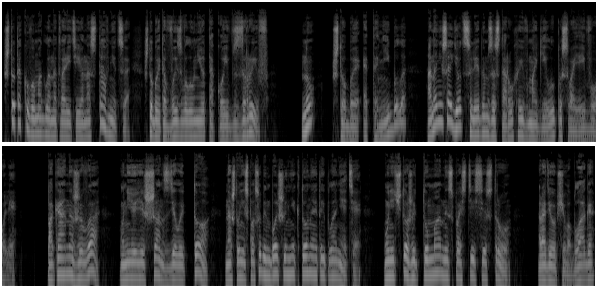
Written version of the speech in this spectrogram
что такого могла натворить ее наставница, чтобы это вызвало у нее такой взрыв? Ну, чтобы это ни было, она не сойдет следом за старухой в могилу по своей воле. Пока она жива, у нее есть шанс сделать то, на что не способен больше никто на этой планете — уничтожить туман и спасти сестру. Ради общего блага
